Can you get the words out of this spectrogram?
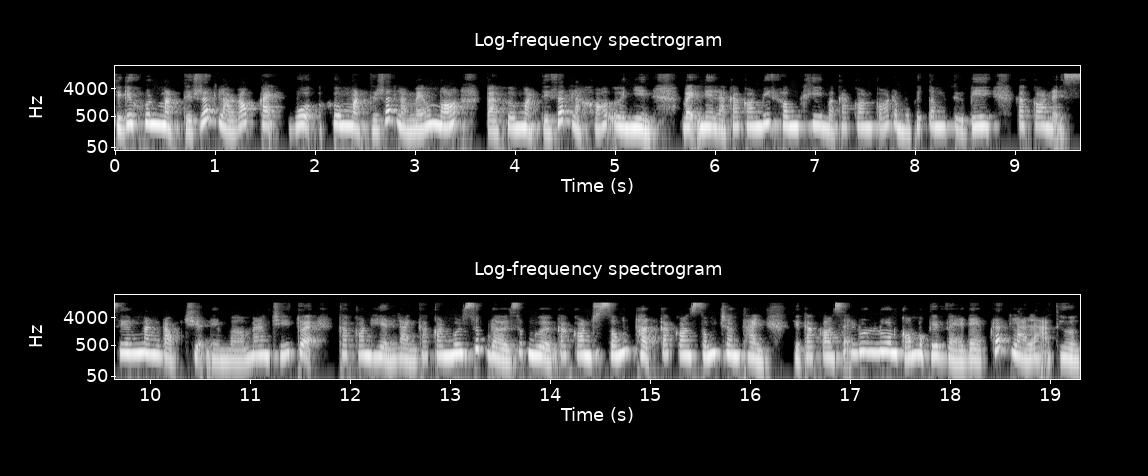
thì cái khuôn mặt thì rất là góc cạnh khuôn mặt thì rất là méo mó và khuôn mặt thì rất là khó ưa nhìn. Vậy nên là các con biết không, khi mà các con có được một cái tâm từ bi. Các con lại siêng năng đọc truyện để mở mang trí tuệ. Các con hiền lành các con muốn giúp đời giúp người. Các con sống thật các con sống chân thành. Thì các con sẽ luôn luôn có một cái vẻ đẹp rất là lạ thường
